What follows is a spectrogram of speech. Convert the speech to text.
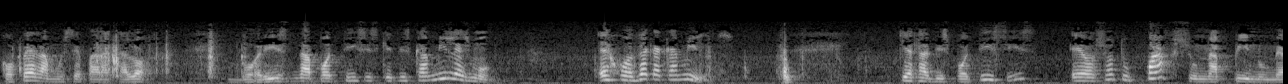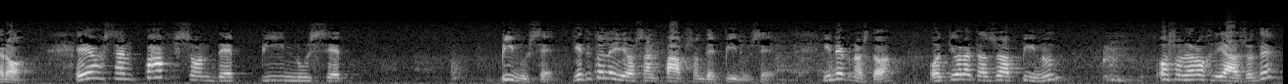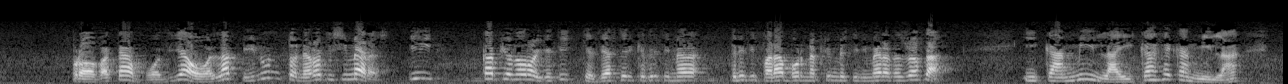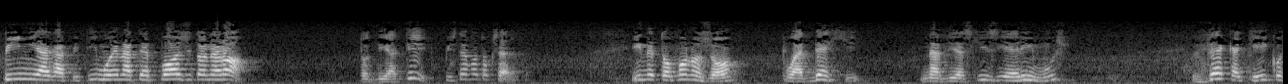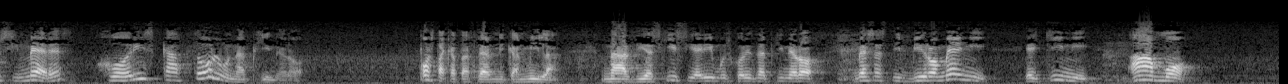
κοπέλα μου σε παρακαλώ μπορείς να ποτίσεις και τις καμήλες μου. Έχω δέκα καμήλες. Και θα τις ποτίσεις έως ότου πάυσουν να πίνουν νερό. Έως αν πάυσονται πίνουσε πίνουσε. Γιατί το λέει έως αν πάψονται πίνουσε είναι γνωστό ότι όλα τα ζώα πίνουν όσο νερό χρειάζονται. Πρόβατα, βόδια, όλα πίνουν το νερό της ημέρας. Ή κάποιον ωρό γιατί και δεύτερη και τρίτη, μέρα, τρίτη φορά μπορούν να πιούν μες την ημέρα τα ζώα αυτά. Η καμήλα, η κάθε καμήλα πίνει αγαπητοί μου ένα τεπόζιτο νερό. Το διατί πιστεύω το ξέρετε είναι το μόνο ζώο που αντέχει να διασχίζει ερήμους 10 και 20 μέρες χωρίς καθόλου να πιει νερό. Πως τα καταφέρνει η καμήλα να διασχίσει ερήμους χωρίς να πιει νερό; Μέσα στην πυρωμένη εκείνη άμμο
